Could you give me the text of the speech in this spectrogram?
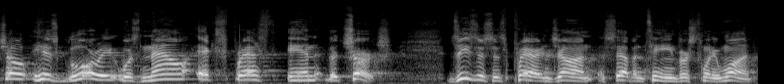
So his glory was now expressed in the church. Jesus' prayer in John 17, verse 21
